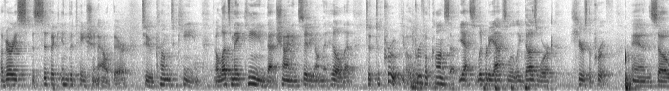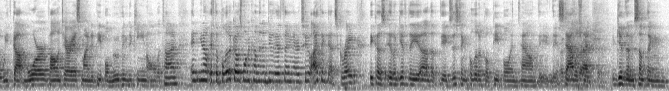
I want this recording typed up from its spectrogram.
a very specific invitation out there to come to Keene. You know, let's make Keene that shining city on the hill that to, to prove, you know, the proof of concept. Yes, liberty absolutely does work. Here's the proof. And so we've got more voluntarist minded people moving to Keene all the time. And you know, if the politicos want to come in and do their thing there too, I think that's great because it'll give the, uh, the, the existing political people in town, the, the establishment, give them something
